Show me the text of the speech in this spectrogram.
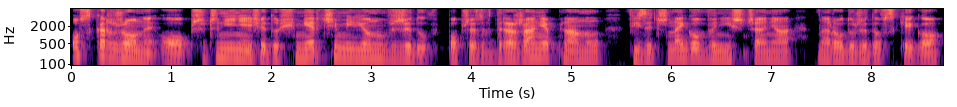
oskarżony o przyczynienie się do śmierci milionów Żydów poprzez wdrażanie planu fizycznego wyniszczenia narodu żydowskiego,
